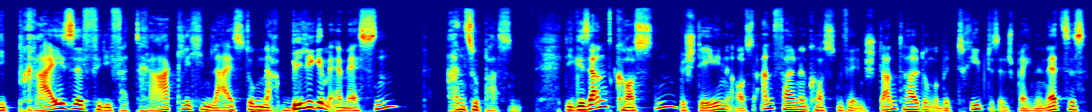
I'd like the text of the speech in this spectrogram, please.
die Preise für die vertraglichen Leistungen nach billigem Ermessen anzupassen. Die Gesamtkosten bestehen aus anfallenden Kosten für Instandhaltung und Betrieb des entsprechenden Netzes,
